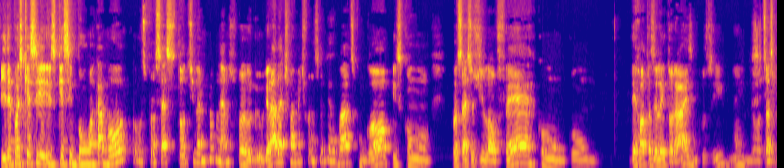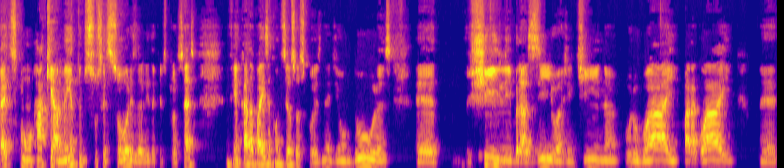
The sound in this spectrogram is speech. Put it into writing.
E depois que esse, que esse boom acabou, os processos todos tiveram problemas. Foram, gradativamente foram sendo derrubados, com golpes, com processos de lawfare, com, com derrotas eleitorais, inclusive, né, em outros aspectos, com hackeamento de sucessores ali daqueles processos. Enfim, a cada país aconteceu suas coisas, né, de Honduras, é, Chile, Brasil, Argentina, Uruguai, Paraguai, é,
